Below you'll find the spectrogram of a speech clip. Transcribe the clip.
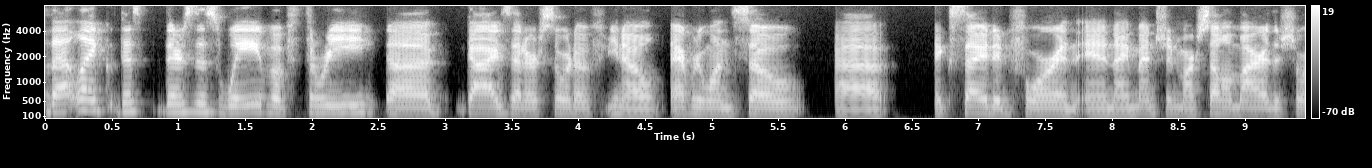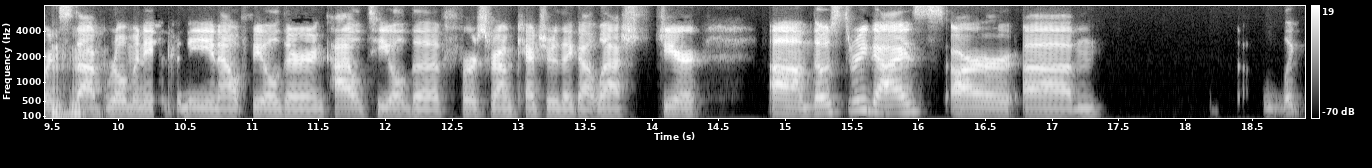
that like this there's this wave of three uh guys that are sort of, you know, everyone's so uh excited for and and I mentioned Marcelo Mayer, the hmm shortstop, Roman Anthony, an outfielder, and Kyle Teel the first round catcher they got last year. Um, those three guys are um like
